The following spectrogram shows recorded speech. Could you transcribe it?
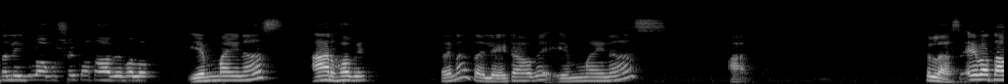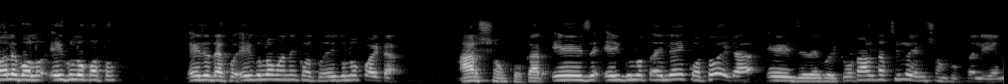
তাহলে এইগুলো অবশ্যই কত হবে বলো? এম মাইনাস আর হবে, তাই না? তাহলে এটা হবে এম মাইনাস আর প্লাস এবার তাহলে বলো, এইগুলো কত? এই যে দেখো এইগুলো মানে কত? এইগুলো কয়টা? আর সংখ্যক। আর এই যে এইগুলো তাইলে কত? এটা এই যে দেখো টোটালটা ছিল এন সংখ্যক। তাহলে এন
